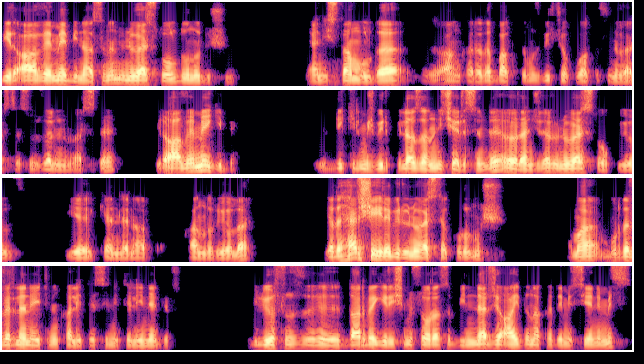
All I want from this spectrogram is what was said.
bir AVM binasının üniversite olduğunu düşün. Yani İstanbul'da, e, Ankara'da baktığımız birçok vakıf üniversitesi, özel üniversite bir AVM gibi. Dikilmiş bir plazanın içerisinde öğrenciler üniversite okuyor diye kendilerini kandırıyorlar. Ya da her şehre bir üniversite kurulmuş. Ama burada verilen eğitimin kalitesi, niteliği nedir? Biliyorsunuz e, darbe girişimi sonrası binlerce aydın akademisyenimiz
